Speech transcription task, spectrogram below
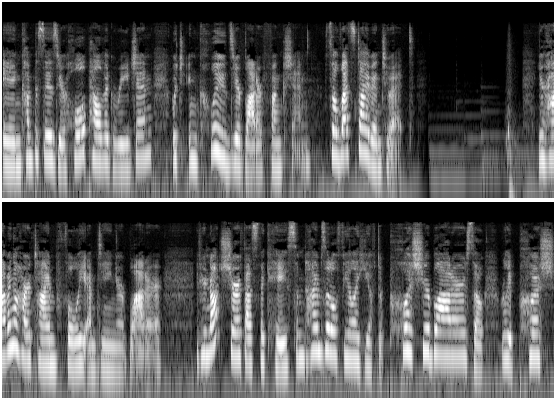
encompasses your whole pelvic region, which includes your bladder function. So let's dive into it. You're having a hard time fully emptying your bladder. If you're not sure if that's the case, sometimes it'll feel like you have to push your bladder, so really push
